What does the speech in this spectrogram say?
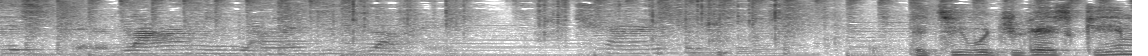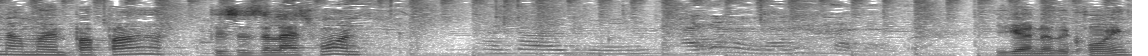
Mr. Lime, Lime, Lime. Trying to see. Let's see what you guys get, Mama and Papa. This is the last one. I got a green. I got another one. You got another coin?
